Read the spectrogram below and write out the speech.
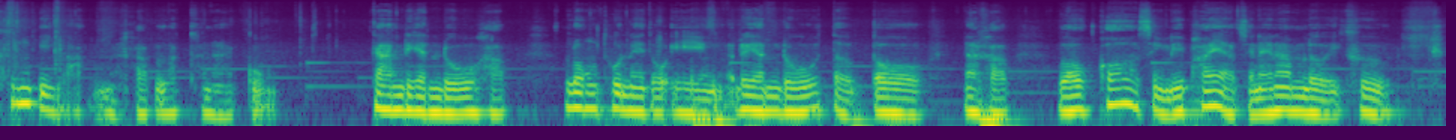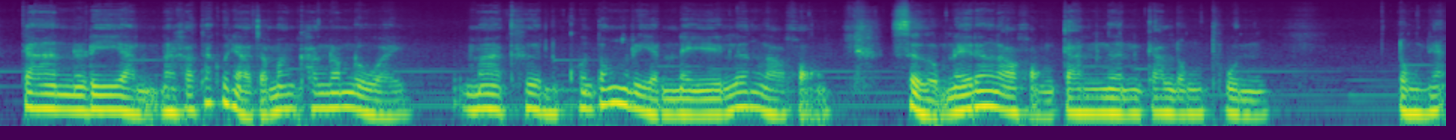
ครึ่งปีหลังนะครับลัคนากุ่มการเรียนรู้ครับ ลงทุนในตัวเอง เรียนรู้เติบโตนะครับแล้วก็สิ่งที่ไพ่อยากจะแนะนำเลยคือ การเรียนนะครับ ถ้าคุณอยากจะมั่งคั่งร่ำรวยมากขึ้น คุณต้องเรียนในเรื่องราวของเสริมในเรื่องราวของการเงินการลงทุน ตรงเนี้ย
